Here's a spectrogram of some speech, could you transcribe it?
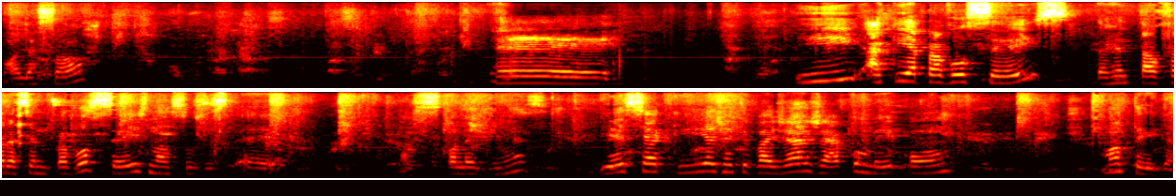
olha só. É, e aqui é para vocês, a gente tá oferecendo para vocês, nossos, é, nossos coleguinhas. E esse aqui a gente vai já já comer com manteiga.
